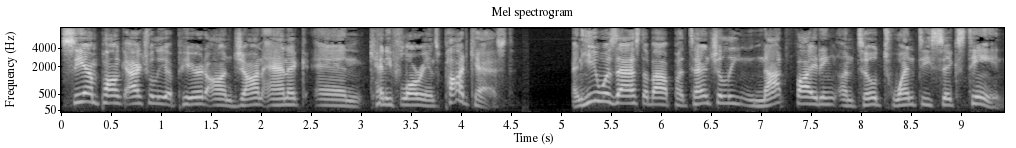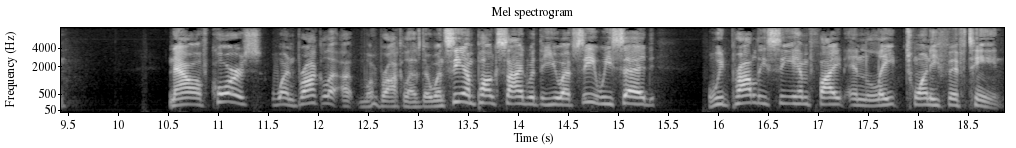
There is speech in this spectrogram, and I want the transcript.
CM Punk actually appeared on Jon Anik and Kenny Florian's podcast, and he was asked about potentially not fighting until 2016. Now, of course, when Brock Le- uh, when Brock Lesnar, when CM Punk signed with the UFC, we said we'd probably see him fight in late 2015.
